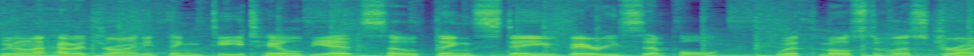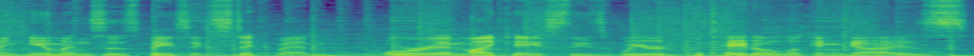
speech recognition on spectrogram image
We don't know how to draw anything detailed yet, so things stay very simple, with most of us drawing humans as basic stickmen. Or in my case, these weird potato-looking guys.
